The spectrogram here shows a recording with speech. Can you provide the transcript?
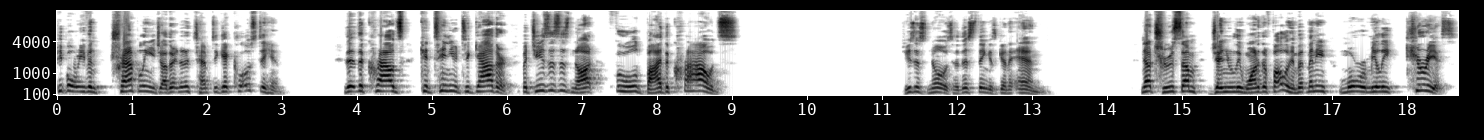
People were even trampling each other in an attempt to get close to him. The, the crowds continued to gather, but Jesus is not fooled by the crowds. Jesus knows how this thing is going to end. Now, true, some genuinely wanted to follow him, but many more were merely curious.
